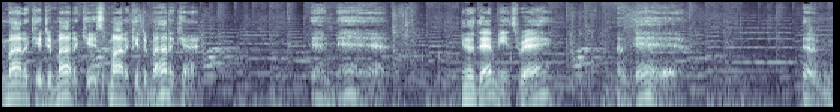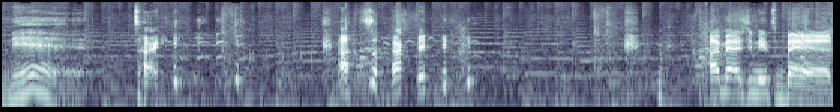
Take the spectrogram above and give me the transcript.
Monica DeMonica is Monica DeMonica. Oh, no. You know what that means, right? Oh, no. Oh, no. Sorry. I'm sorry. I imagine it's bad.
